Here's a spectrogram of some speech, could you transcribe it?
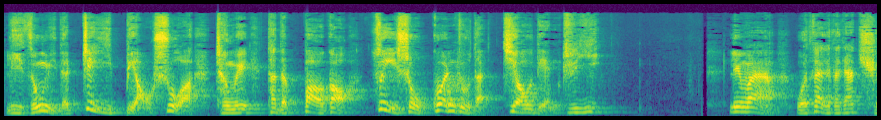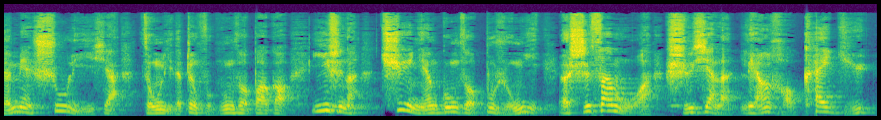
李总理的这一表述啊，成为他的报告最受关注的焦点之一。另外啊，我再给大家全面梳理一下总理的政府工作报告。一是呢，去年工作不容易，呃，“十三五”啊实现了良好开局。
